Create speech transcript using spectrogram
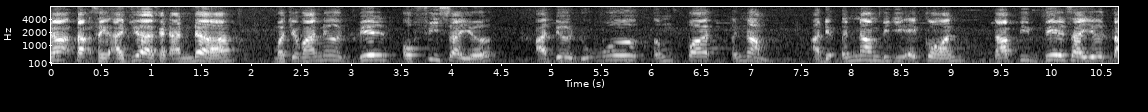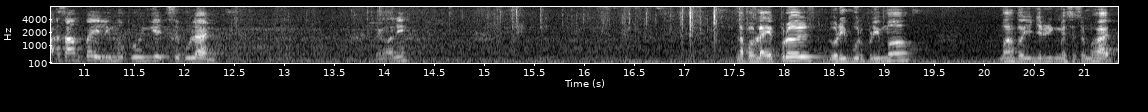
Nak tak saya ajarkan anda macam mana bil office saya ada 2, 4, 6. Ada 6 biji aircon tapi bil saya tak sampai RM50 sebulan. Tengok ni. 18 April 2025 Mah Bayu Engineering Masa Sembahat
